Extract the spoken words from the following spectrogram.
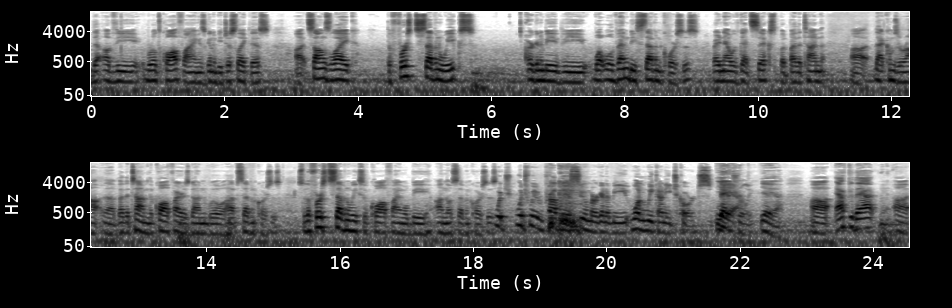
the, of the World's qualifying is going to be just like this. Uh, it sounds like the first seven weeks are going to be the what will then be seven courses. Right now we've got six, but by the time uh, that comes around, uh, by the time the qualifier is done, we'll have seven courses. So the first seven weeks of qualifying will be on those seven courses. Which which we would probably assume are going to be one week on each course yeah, naturally. yeah, yeah, yeah. Uh, after that, uh,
